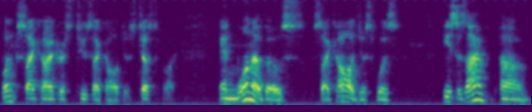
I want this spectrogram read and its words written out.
one psychiatrist, two psychologists testify, and one of those psychologists was, he says, I've um,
